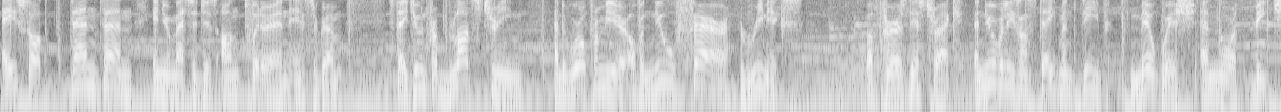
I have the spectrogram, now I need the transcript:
ASOT1010 in your messages on Twitter and Instagram. Stay tuned for Bloodstream and the world premiere of a new Fair remix. But first, this track, a new release on Statement Deep, Milkwish, and North Beach.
